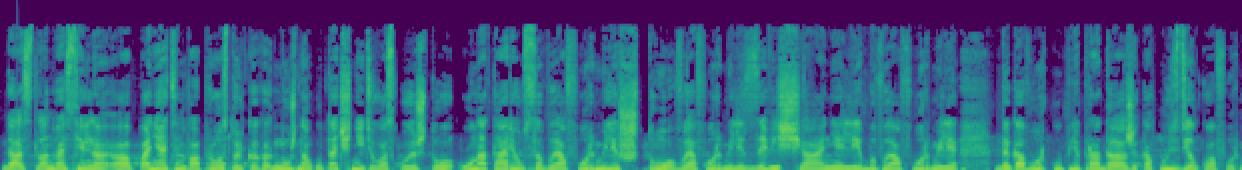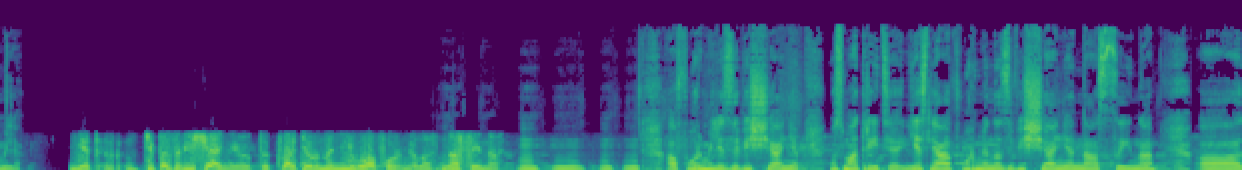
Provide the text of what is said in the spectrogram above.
Да, Светлана Васильевна, а, понятен вопрос, только нужно уточнить у вас кое-что. У нотариуса вы оформили что? Вы оформили завещание, либо вы оформили договор купли-продажи. Какую сделку оформили? Нет, типа завещание, вот, квартиру на него оформила, на сына. Оформили завещание. Ну, смотрите, если оформлено завещание на сына, а,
